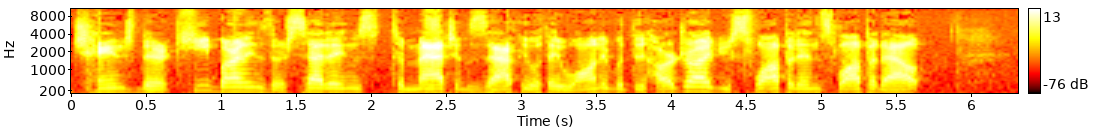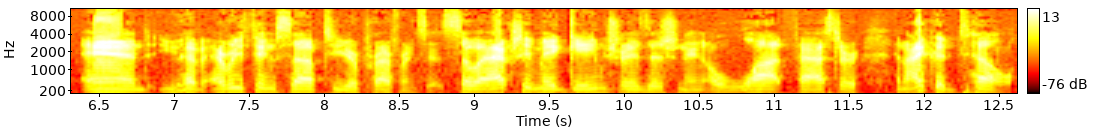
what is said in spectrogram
change their key bindings, their settings to match exactly what they wanted. With the hard drive, you swap it in, swap it out, and you have everything set up to your preferences. So it actually made game transitioning a lot faster, and I could tell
